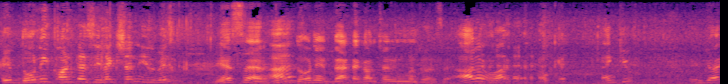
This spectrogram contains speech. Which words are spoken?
If Dhoni contests election, he'll win. Yes, sir. Huh? Don't you bat a concern in Mandra, sir. All right, okay. Thank you. Enjoy.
